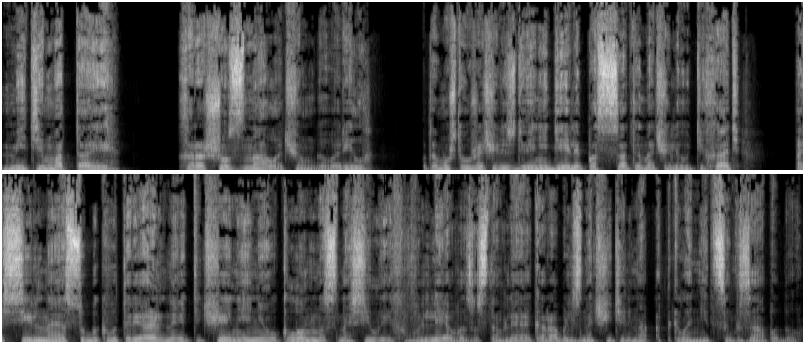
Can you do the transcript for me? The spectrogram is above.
Мити Матай хорошо знал, о чем говорил, потому что уже через две недели пассаты начали утихать, а сильное субэкваториальное течение неуклонно сносило их влево, заставляя корабль значительно отклониться к западу.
